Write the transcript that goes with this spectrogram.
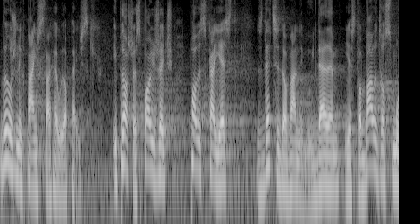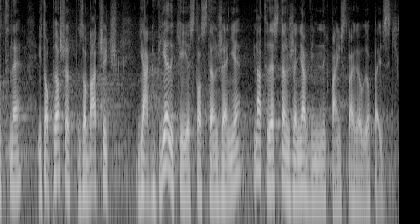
w różnych państwach europejskich. I proszę spojrzeć, Polska jest zdecydowanym liderem. Jest to bardzo smutne i to proszę zobaczyć, jak wielkie jest to stężenie na tle stężenia w innych państwach europejskich.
